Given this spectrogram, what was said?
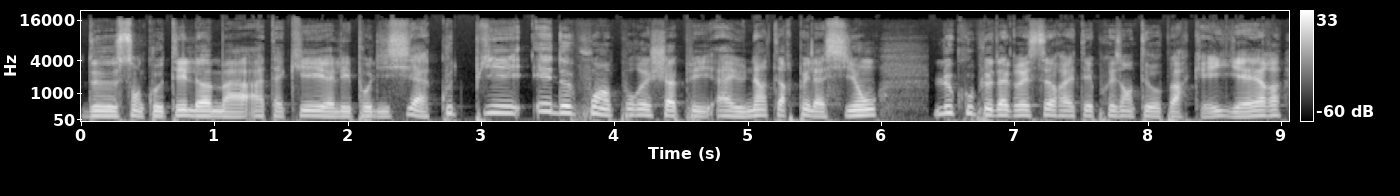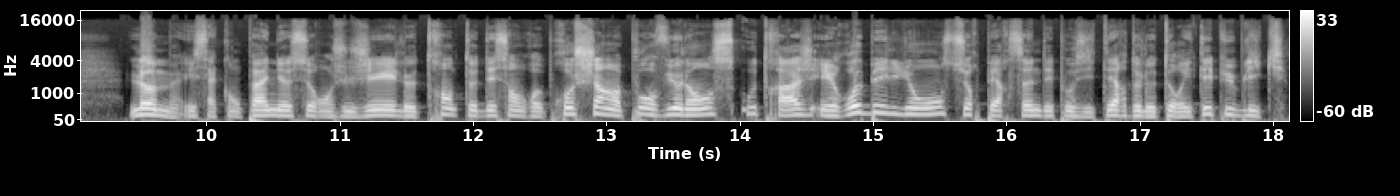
De son côté, l'homme a attaqué les policiers à coups de pied et de poing pour échapper à une interpellation. Le couple d'agresseurs a été présenté au parquet hier. L'homme et sa compagne seront jugés le 30 décembre prochain pour violence, outrage et rébellion sur personne dépositaire de l'autorité publique.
